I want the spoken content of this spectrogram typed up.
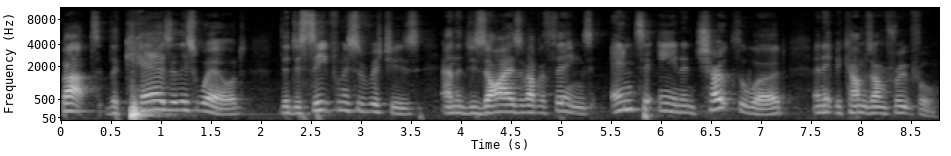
but the cares of this world, the deceitfulness of riches, and the desires of other things enter in and choke the word, and it becomes unfruitful.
